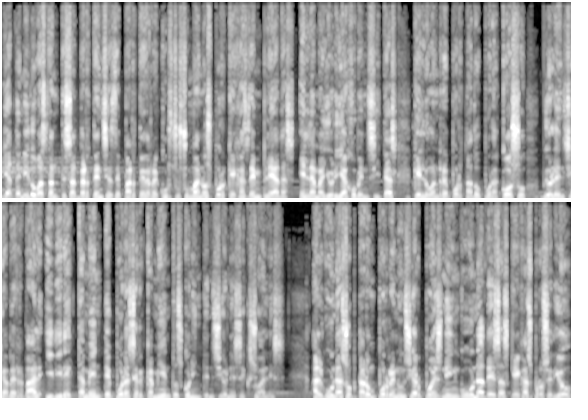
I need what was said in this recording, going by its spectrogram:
Ya ha tenido bastantes advertencias de parte de recursos humanos por quejas de empleadas, en la mayoría jovencitas, que lo han reportado por acoso, violencia verbal y directamente por acercamientos con intenciones sexuales. Algunas optaron por renunciar pues ninguna de esas quejas procedió,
